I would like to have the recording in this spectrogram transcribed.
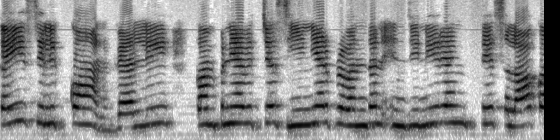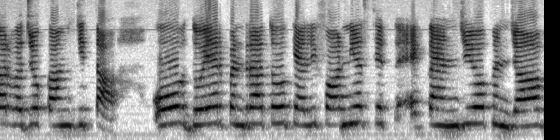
ਕਈ ਸਿਲਿਕਾਨ ਵੈਲੀ ਕੰਪਨੀਆਂ ਵਿੱਚ ਸੀਨੀਅਰ ਪ੍ਰਬੰਧਨ ਇੰਜੀਨੀਅਰਿੰਗ ਤੇ ਸਲਾਹਕਾਰ ਵਜੋਂ ਕੰਮ ਕੀਤਾ। ਉਹ 2015 ਤੋਂ ਕੈਲੀਫੋਰਨੀਆ ਸਥਿਤ ਇੱਕ ਐਨਜੀਓ ਪੰਜਾਬ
